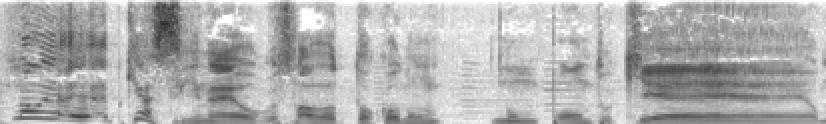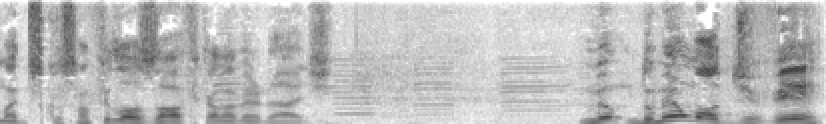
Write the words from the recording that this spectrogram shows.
isso. Não, é, é porque assim, né? O Gustavo tocou num, num ponto que é uma discussão filosófica, na verdade. Meu- do meu modo de ver,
